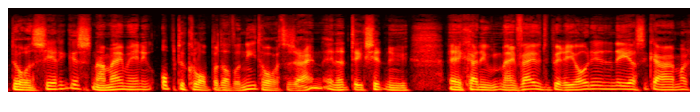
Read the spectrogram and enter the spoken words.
door een circus, naar mijn mening, op te kloppen dat er niet hoort te zijn. En het, ik, zit nu, ik ga nu mijn vijfde periode in de Eerste Kamer.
